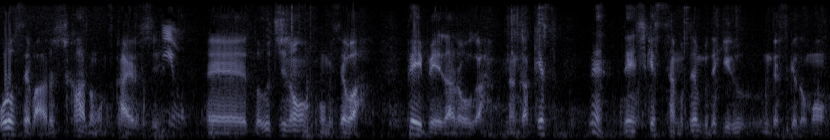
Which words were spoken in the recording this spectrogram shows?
下ろせばあるし、カードも使えるし、えーと、うちのお店は PayPay だろうが、なんか決、ね、電子決済も全部できるんですけども、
